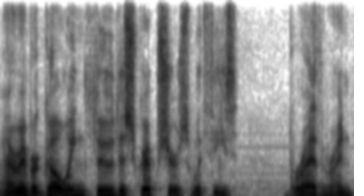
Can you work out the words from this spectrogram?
I remember going through the scriptures with these brethren,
